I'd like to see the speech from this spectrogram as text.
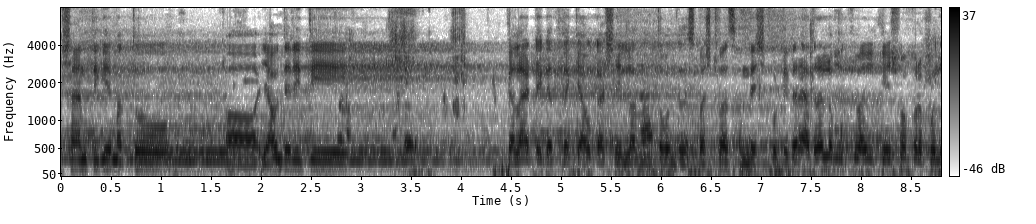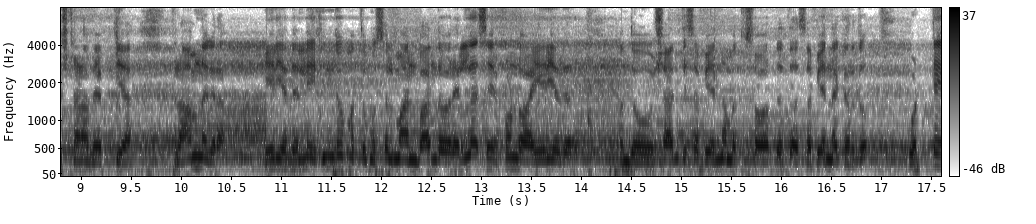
ಅಶಾಂತಿಗೆ ಮತ್ತು ಯಾವುದೇ ರೀತಿ ಗಲಾಟೆ ಗದ್ದಲಕ್ಕೆ ಅವಕಾಶ ಇಲ್ಲ ಅನ್ನೋಂಥ ಒಂದು ಸ್ಪಷ್ಟವಾದ ಸಂದೇಶ ಕೊಟ್ಟಿದ್ದಾರೆ. ಅದರಲ್ಲೂ ಮುಖ್ಯವಾಗಿ ಕೇಶವಪುರ ಪೊಲೀಸ್ ಠಾಣಾ ವ್ಯಾಪ್ತಿಯ ರಾಮನಗರ ಏರಿಯಾದಲ್ಲಿ ಹಿಂದೂ ಮತ್ತು ಮುಸಲ್ಮಾನ್ ಬಾಂಧವರೆಲ್ಲ ಸೇರಿಕೊಂಡು ಆ ಏರಿಯಾದ ಒಂದು ಶಾಂತಿ ಸಭೆಯನ್ನು ಮತ್ತು ಸೌಹಾರ್ದದ ಸಭೆಯನ್ನು ಕರೆದು ಒಟ್ಟೆ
